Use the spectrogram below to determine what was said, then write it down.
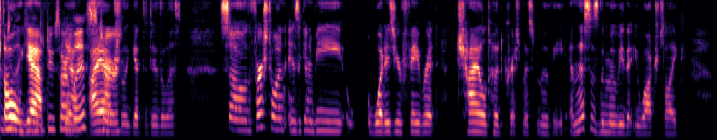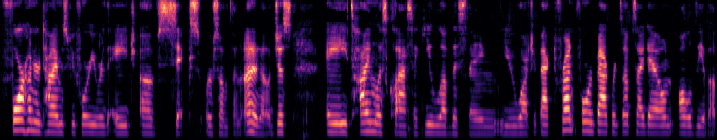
Would Oh like yeah, introduce our yeah, list. I or- actually get to do the list. So the first one is going to be what is your favorite childhood Christmas movie? And this is the movie that you watched like 400 times before you were the age of 6 or something. I don't know, just a timeless classic. You love this thing. You watch it back to front, forward, backwards, upside down, all of the above.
